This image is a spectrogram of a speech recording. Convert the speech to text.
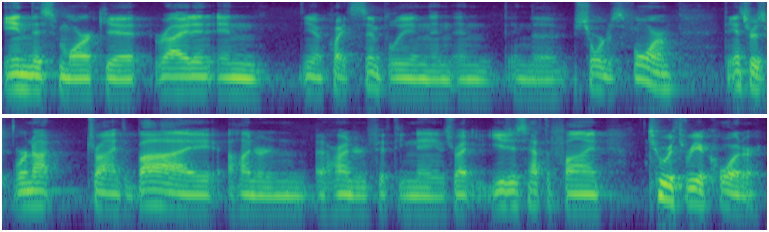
in this market, right? And, and you know, quite simply, in, in, in the shortest form, the answer is we're not trying to buy 100 150 names, right? You just have to find two or three a quarter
